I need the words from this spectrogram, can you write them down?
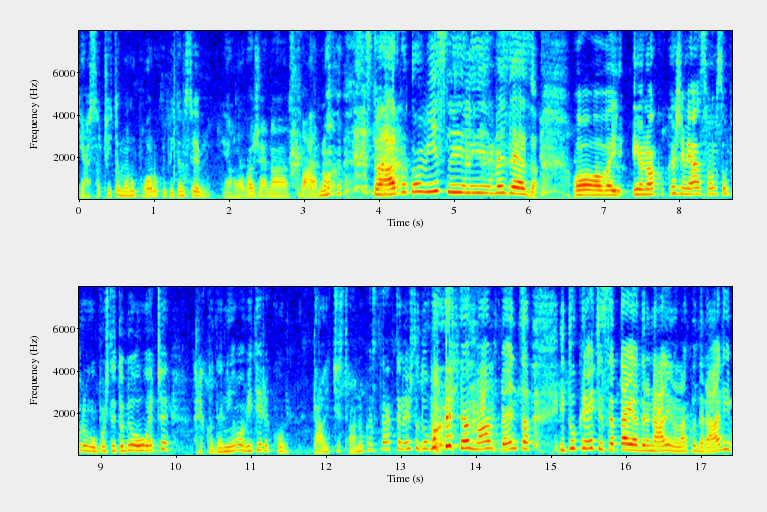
Ja sad čitam onu poruku i pitam se, ja ova žena stvarno, stvarno to misli ili me zeza? Ovaj, I onako kažem ja svom suprugu, pošto je to bilo uveče, rekao Danilo, vidi, rekao, da li će stvarno konstrakta nešto da obože od Mount Penca i tu kreće sad taj adrenalin onako da radi.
